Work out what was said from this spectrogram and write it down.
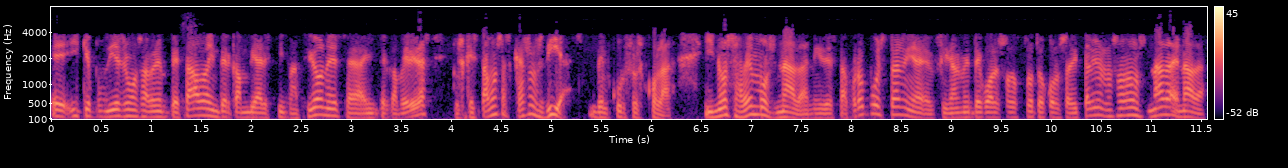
eh, y que pudiésemos haber empezado a intercambiar estimaciones, a intercambiar ideas, pues que estamos a escasos días del curso escolar y no sabemos nada ni de esta propuesta ni eh, finalmente cuáles son los protocolos sanitarios, no sabemos nada de nada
